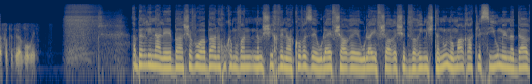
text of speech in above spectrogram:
לעשות את זה עבורי. הברלינלה בשבוע הבא, אנחנו כמובן נמשיך ונעקוב על זה, אולי אפשר, אה, אולי אפשר שדברים ישתנו. נאמר רק לסיום, נדב,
